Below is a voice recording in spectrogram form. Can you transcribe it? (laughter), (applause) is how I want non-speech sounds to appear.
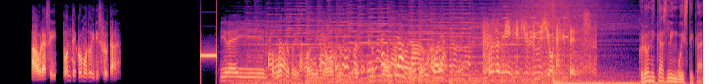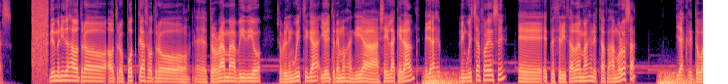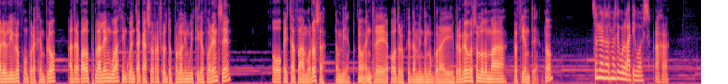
Ahora sí, ponte cómodo y disfruta. Direi il formaggio fresco, anche io. What does that mean if you lose your accent? Crónicas lingüísticas. Bienvenidos a otro, a otro podcast, otro eh, programa, vídeo sobre lingüística y hoy tenemos aquí a Sheila Keralt. Ella es lingüista forense, eh, especializada además en estafas amorosas y ha escrito varios libros como por ejemplo Atrapados por la lengua, 50 casos resueltos por la lingüística forense o Estafas amorosas también, ¿no? Entre otros que también tengo por ahí, pero creo que son los dos más recientes, ¿no? Son los dos más divulgativos. Ajá.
